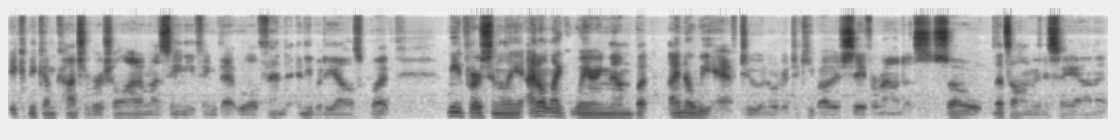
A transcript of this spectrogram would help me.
it can become controversial and I don't want to say anything that will offend anybody else. But me personally, I don't like wearing them, but I know we have to in order to keep others safe around us. So that's all I'm going to say on it.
